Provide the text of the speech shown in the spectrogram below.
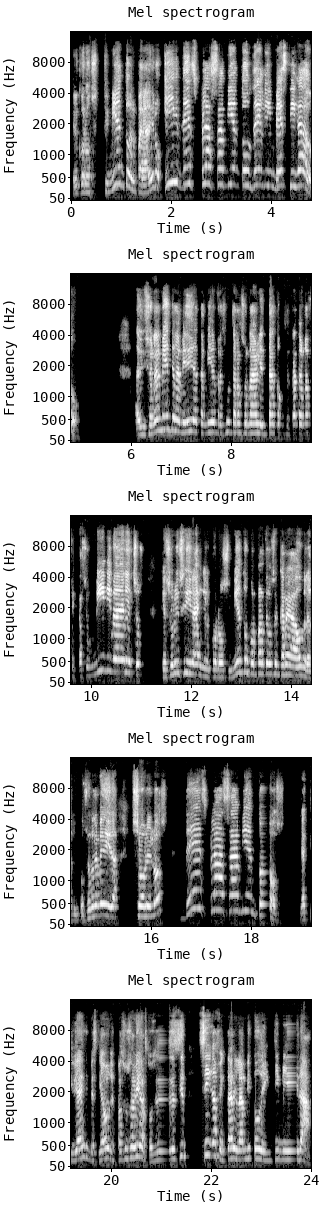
El conocimiento del paradero y desplazamiento del investigado. Adicionalmente, la medida también resulta razonable en tanto que se trata de una afectación mínima de derechos que solo incidirá en el conocimiento por parte de los encargados de la ejecución de la medida sobre los desplazamientos y actividades de investigado en espacios abiertos, es decir, sin afectar el ámbito de intimidad,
